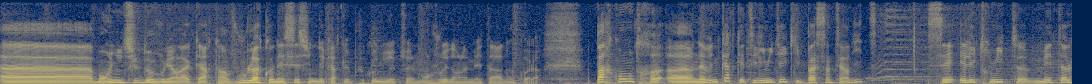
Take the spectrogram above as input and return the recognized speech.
Euh, bon, inutile de vous lire la carte, hein. vous la connaissez, c'est une des cartes les plus connues actuellement jouées dans la méta, donc voilà. Par contre, euh, on avait une carte qui était limitée qui passe interdite, c'est Electromite Metal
